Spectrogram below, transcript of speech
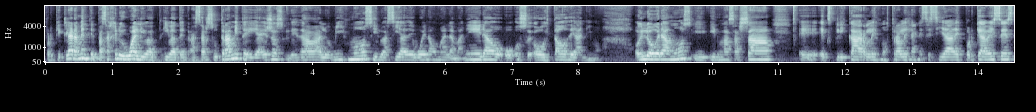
porque claramente el pasajero igual iba, iba a hacer su trámite y a ellos les daba lo mismo si lo hacía de buena o mala manera o, estados de ánimo. Hoy logramos ir más allá, eh, explicarles, mostrarles las necesidades, porque a veces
